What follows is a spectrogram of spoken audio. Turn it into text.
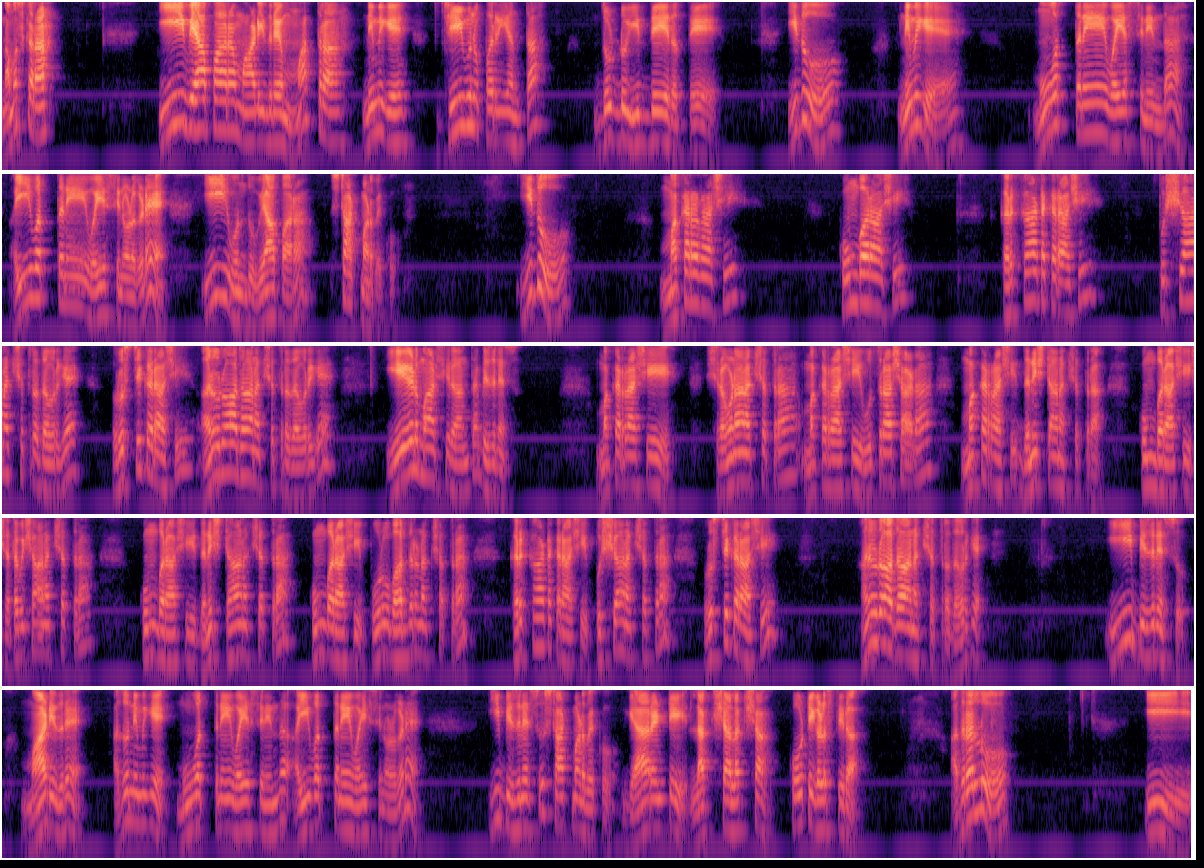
ನಮಸ್ಕಾರ. ಈ ವ್ಯಾಪಾರ ಮಾಡಿದರೆ ಮಾತ್ರ ನಿಮಗೆ ಜೀವನ ಪರ್ಯಂತ ದುಡ್ಡು ಇದ್ದೇ ಇರುತ್ತೆ. ಇದು ನಿಮಗೆ ಮೂವತ್ತನೇ ವಯಸ್ಸಿನಿಂದ ಐವತ್ತನೇ ವಯಸ್ಸಿನೊಳಗಡೆ ಈ ಒಂದು ವ್ಯಾಪಾರ ಸ್ಟಾರ್ಟ್ ಮಾಡಬೇಕು. ಇದು ಮಕರ ರಾಶಿ ಕುಂಭರಾಶಿ ಕರ್ಕಾಟಕ ರಾಶಿ ಪುಷ್ಯ ನಕ್ಷತ್ರದವ್ರಿಗೆ, ವೃಶ್ಚಿಕ ರಾಶಿ ಅನುರಾಧ ನಕ್ಷತ್ರದವರಿಗೆ ಏಳು ಮಾಡಿಸಿರೋ ಅಂಥ ಬಿಸ್ನೆಸ್ ಮಕರ ರಾಶಿ ಶ್ರವಣ ನಕ್ಷತ್ರ, ಮಕರ ರಾಶಿ ಉತ್ತರಾಷಾಢ, ಮಕರ ರಾಶಿ ಧನಿಷ್ಠ ನಕ್ಷತ್ರ ಕುಂಭರಾಶಿ ಶತಭಿಷ ನಕ್ಷತ್ರ ಕುಂಭರಾಶಿ ಧನಿಷ್ಠ ನಕ್ಷತ್ರ ಕುಂಭರಾಶಿ ಪೂರ್ವಭಾದ್ರ ನಕ್ಷತ್ರ, ಕರ್ಕಾಟಕ ರಾಶಿ ಪುಷ್ಯ ನಕ್ಷತ್ರ, ವೃಶ್ಚಿಕ ರಾಶಿ ಅನುರಾಧ ನಕ್ಷತ್ರದವರಿಗೆ. ಈ ಬಿಸ್ನೆಸ್ಸು ಮಾಡಿದರೆ ಅದು ನಿಮಗೆ ಮೂವತ್ತನೇ ವಯಸ್ಸಿನಿಂದ ಐವತ್ತನೇ ವಯಸ್ಸಿನೊಳಗಡೆ ಈ ಬಿಸ್ನೆಸ್ಸು ಸ್ಟಾರ್ಟ್ ಮಾಡಬೇಕು. ಗ್ಯಾರಂಟಿ ಲಕ್ಷ ಲಕ್ಷ ಕೋಟಿ ಗಳಿಸ್ತೀರ? ಅದರಲ್ಲೂ ಈ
